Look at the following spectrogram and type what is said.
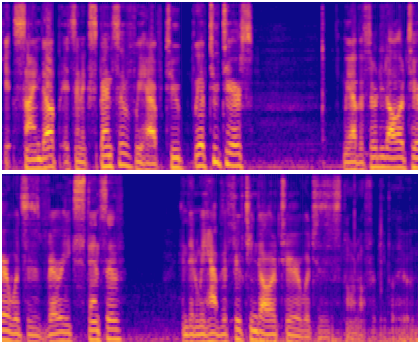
Get signed up. It's inexpensive. We have two we have two tiers. We have the $30 tier, which is very extensive. And then we have the $15 tier, which is just normal for people who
